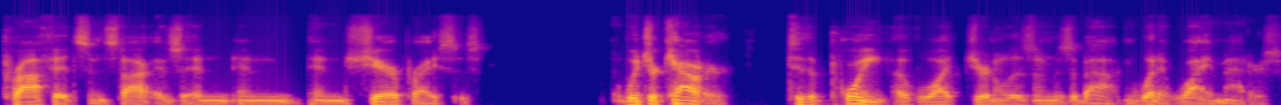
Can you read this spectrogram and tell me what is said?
profits and stocks and and and share prices which are counter to the point of what journalism is about and what it why it matters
